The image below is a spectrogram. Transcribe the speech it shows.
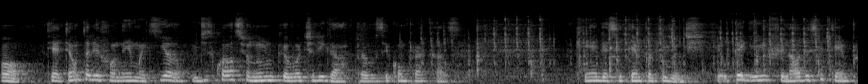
Ó, tem até um telefonema aqui, ó, me diz qual é o seu número que eu vou te ligar para você comprar a casa. Quem é desse tempo aqui, gente? Eu peguei o final desse tempo.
